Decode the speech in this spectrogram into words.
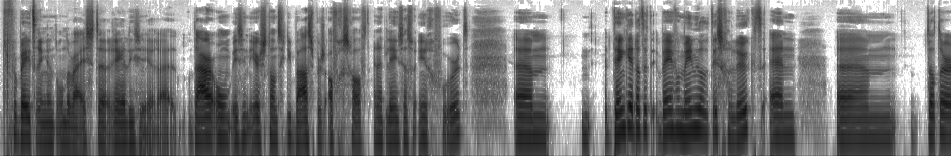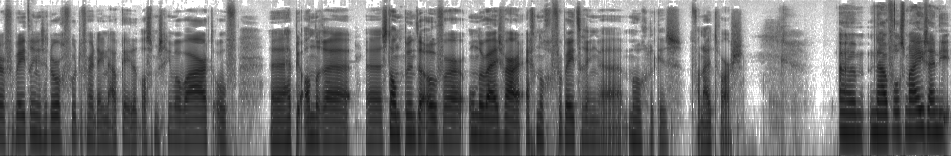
verbeteringen in het onderwijs te realiseren. Daarom is in eerste instantie die basisbeurs afgeschaft en het leenstelsel ingevoerd. Um, denk je dat het, ben je van mening dat het is gelukt en um, dat er verbeteringen zijn doorgevoerd waarvan je denkt, nou oké, dat was misschien wel waard? Of uh, heb je andere uh, standpunten over onderwijs waar echt nog verbetering uh, mogelijk is vanuit dwars? Um, nou, volgens mij zijn die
